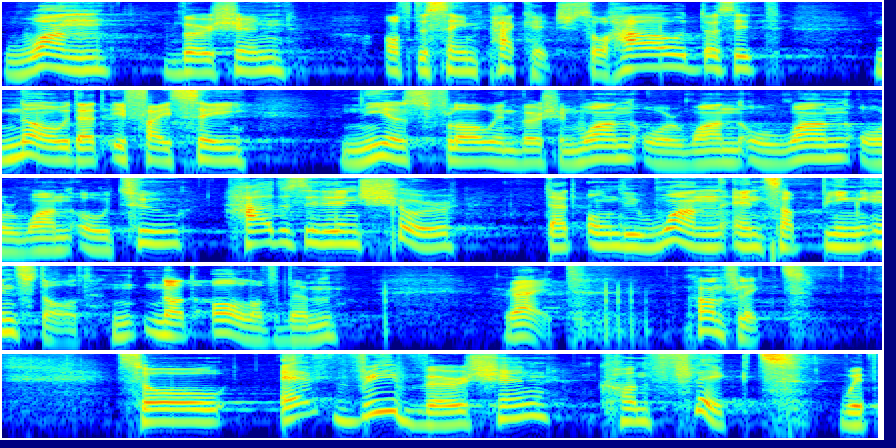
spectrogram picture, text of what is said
one version of the same package? So how does it know that if I say Neos flow in version 1 or 101 or 102, how does it ensure that only one ends up being installed, not all of them? Right, conflicts. So every version conflicts with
